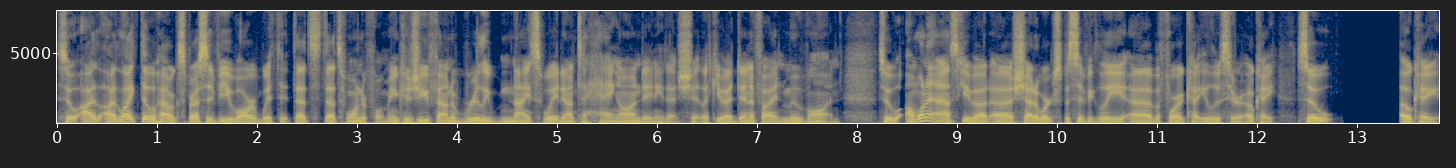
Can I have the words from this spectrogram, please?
so I, I like though how expressive you are with it. That's that's wonderful. I mean, because you found a really nice way not to hang on to any of that shit. Like you identify it and move on. So I want to ask you about uh, shadow work specifically uh, before I cut you loose here. Okay, so okay,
